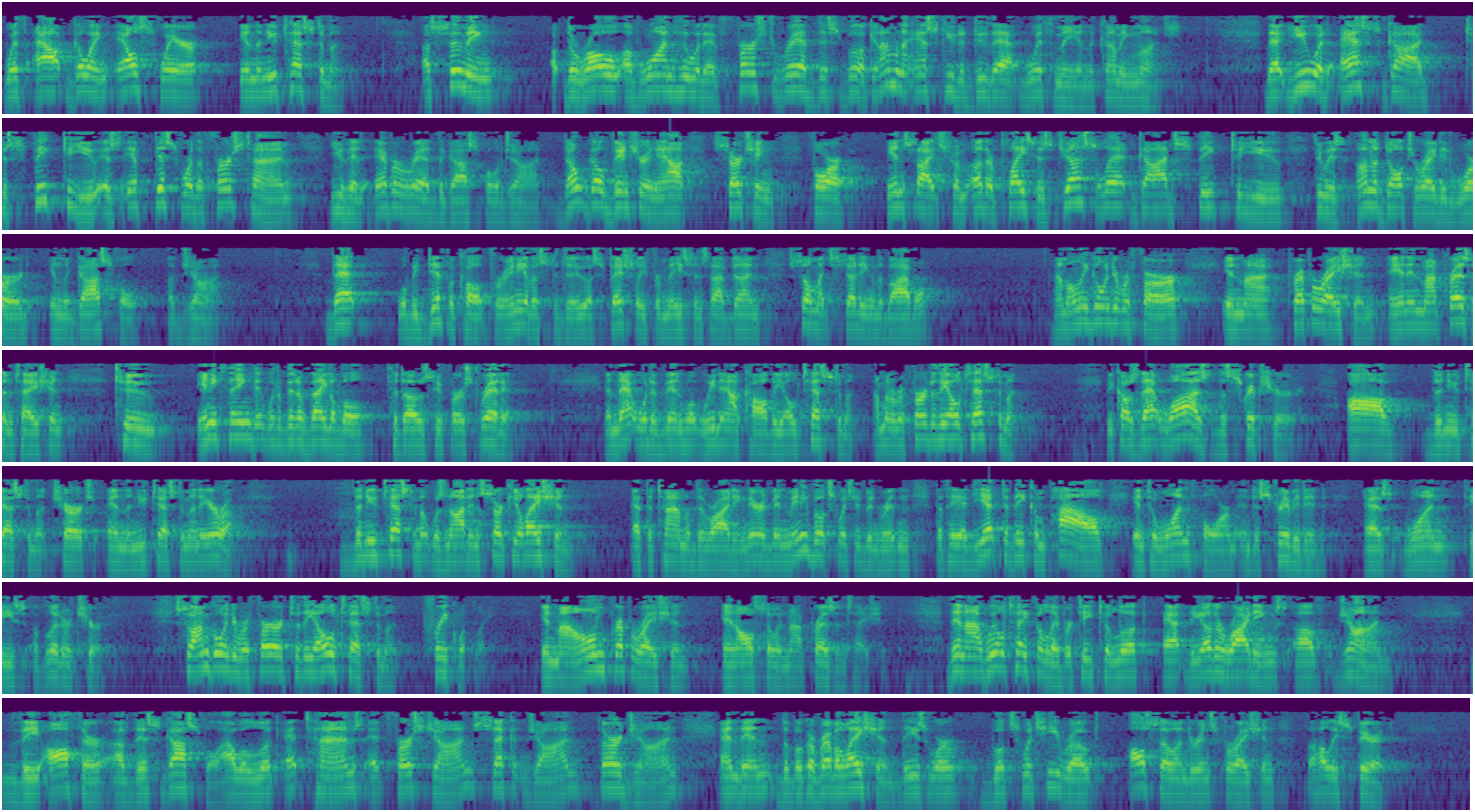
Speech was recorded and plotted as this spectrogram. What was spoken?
without going elsewhere in the New Testament assuming the role of one who would have first read this book. And I'm going to ask you to do that with me in the coming months. That you would ask God to speak to you as if this were the first time you had ever read the Gospel of John. Don't go venturing out searching for insights from other places. Just let God speak to you through His unadulterated Word in the Gospel of John. That will be difficult for any of us to do, especially for me since I've done so much studying of the Bible. I'm only going to refer in my preparation and in my presentation to anything that would have been available to those who first read it. And that would have been what we now call the Old Testament. I'm going to refer to the Old Testament because that was the scripture of the New Testament church and the New Testament era. The New Testament was not in circulation at the time of the writing. There had been many books which had been written, but they had yet to be compiled into one form and distributed as one piece of literature. So I'm going to refer to the Old Testament frequently in my own preparation and also in my presentation. Then I will take the liberty to look at the other writings of John the author of this gospel. I will look at times at 1 John, 2 John, 3 John, and then the book of Revelation. These were books which he wrote also under inspiration of the Holy Spirit.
